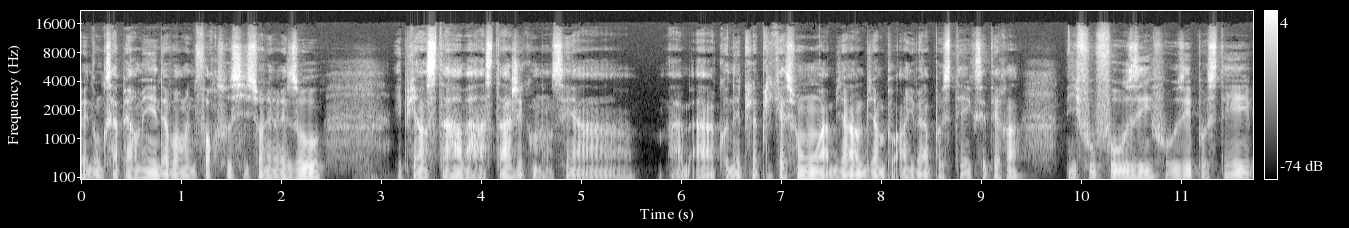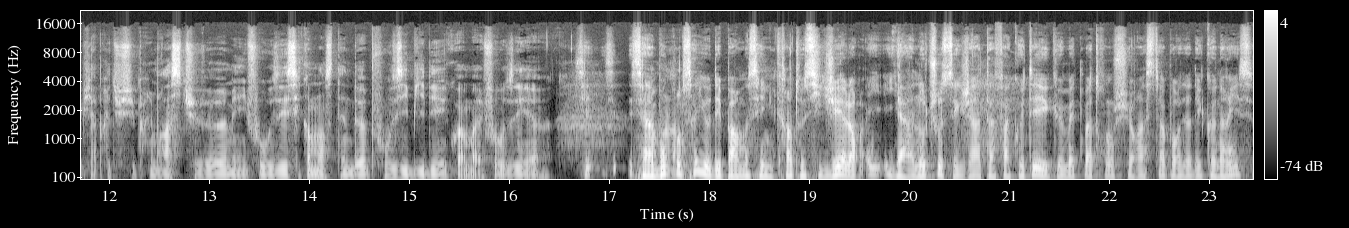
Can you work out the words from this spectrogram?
et donc, ça permet d'avoir une force aussi sur les réseaux. Et puis Insta, bah Insta, j'ai commencé à, à, à, connaître l'application, à bien, bien arriver à poster, etc. Mais il faut, faut oser, faut oser poster, et puis après tu supprimeras si tu veux, mais il faut oser. C'est comme en stand-up, faut oser bider, quoi. Bah, il faut oser. Euh, c'est un bon conseil au départ. Moi, c'est une crainte aussi que j'ai. Alors, il y a une autre chose, c'est que j'ai un taf à côté et que mettre ma tronche sur Insta pour dire des conneries.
